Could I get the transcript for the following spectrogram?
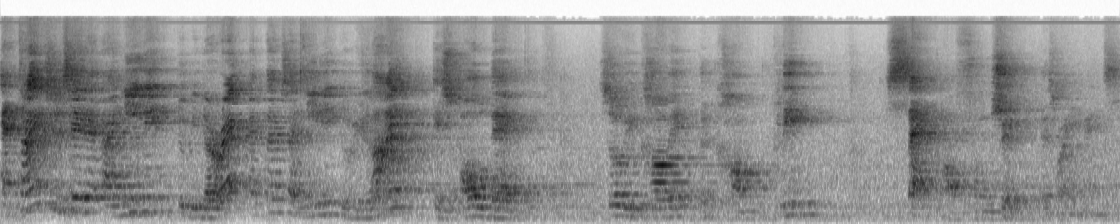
At times you say that I need it to be direct, at times I need it to rely, it's all there. So we call it the complete set of feng shui. That's what it means.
